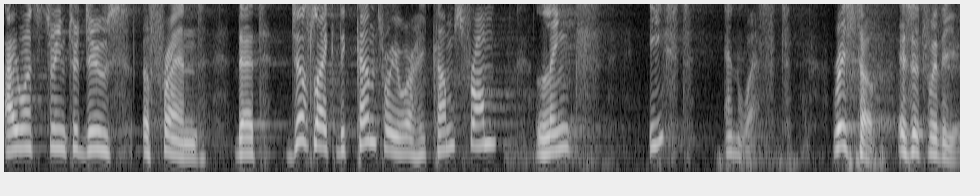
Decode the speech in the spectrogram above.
I want to introduce a friend that, just like the country where he comes from, links east and west. Risto, is it with you?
